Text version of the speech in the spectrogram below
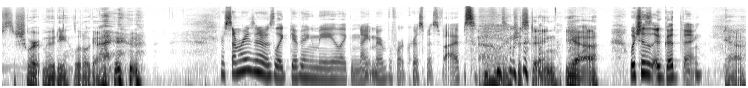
just a short, moody little guy. For some reason, it was like giving me like Nightmare Before Christmas vibes, oh, interesting. Yeah. which is a good thing. Yeah.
